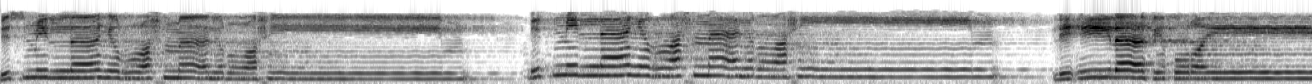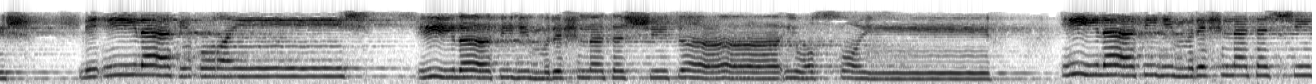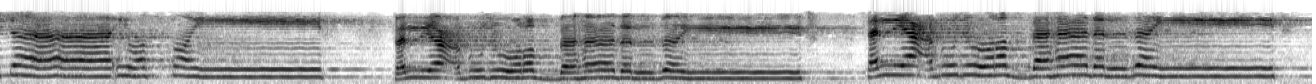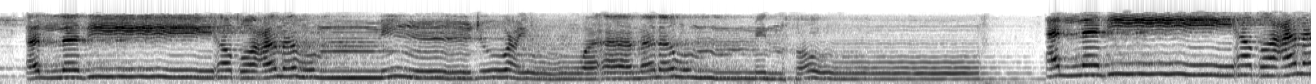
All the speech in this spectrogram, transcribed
بسم الله الرحمن الرحيم بسم الله الرحمن الرحيم لإلاف قريش لإلاف قريش إيلافهم رحلة الشتاء والصيف إيلافهم رحلة الشتاء والصيف فليعبدوا رب هذا البيت فليعبدوا رب هذا البيت الذي اطعمهم من جوع وآمنهم من خوف الذي اطعمهم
